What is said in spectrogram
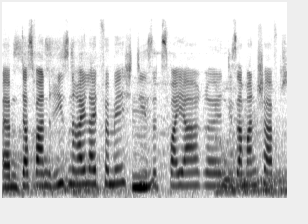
ähm, das war ein Riesenhighlight für mich, mhm. diese zwei Jahre in dieser Mannschaft.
